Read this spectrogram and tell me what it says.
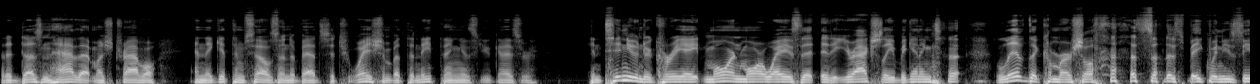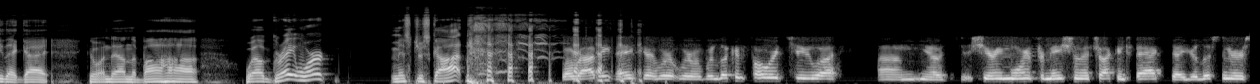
that it doesn't have that much travel, and they get themselves in a bad situation. But the neat thing is, you guys are continuing to create more and more ways that it, you're actually beginning to live the commercial, so to speak, when you see that guy going down the Baja. Well, great work, Mr. Scott. well, Robbie, thank you. We're, we're, we're looking forward to uh, um, you know sharing more information on the truck. In fact, uh, your listeners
